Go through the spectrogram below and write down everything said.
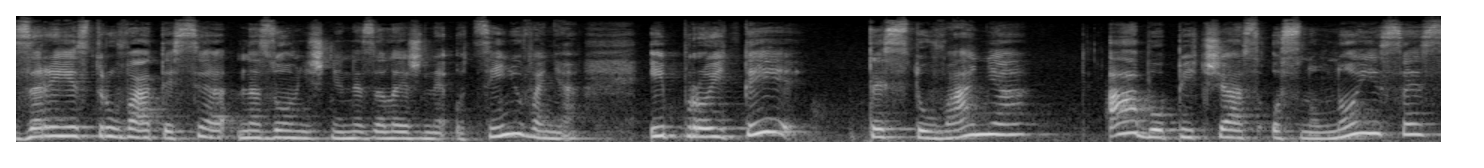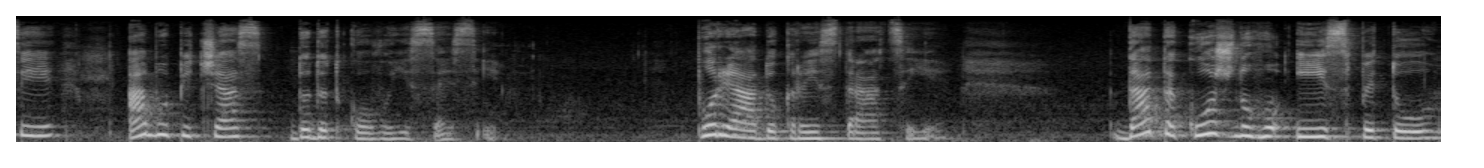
зареєструватися на зовнішнє незалежне оцінювання і пройти тестування або під час основної сесії, або під час додаткової сесії. Порядок реєстрації. Дата кожного іспиту,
